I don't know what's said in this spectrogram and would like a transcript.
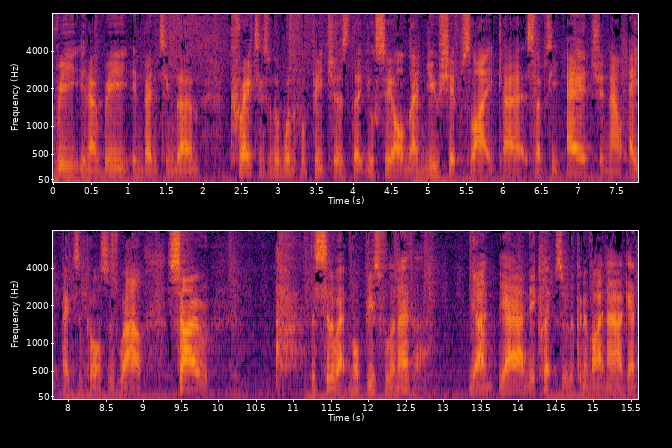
re, you know, reinventing them, creating some of the wonderful features that you'll see on their new ships like uh, Celebrity Edge and now Apex, of course, as well. So the silhouette more beautiful than ever. Yeah. And, yeah, and the Eclipse that we're looking at right now, again,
